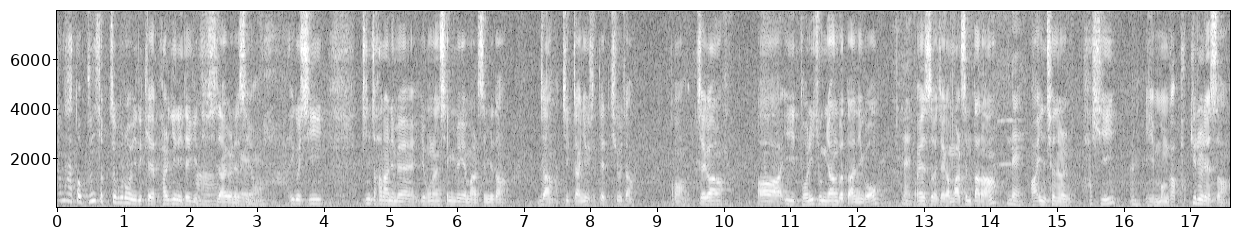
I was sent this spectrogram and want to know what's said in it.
하나 또 분석적으로 이렇게 발견이 되기 아, 시작을 했어요. 네. 아, 이것이 진짜 하나님의 영원한 생명의 말씀이다. 자, 직장 여기서 때려치우자. 어, 제가 아, 이 돈이 중요한 것도 아니고 네. 그래서 제가 말씀 따라 네. 아, 인천을 다시 이 뭔가 복귀를 해서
